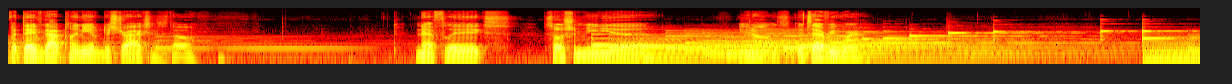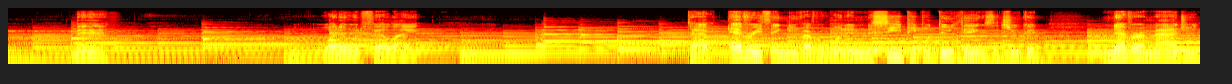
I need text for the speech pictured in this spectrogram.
But they've got plenty of distractions though. Netflix, social media, you know, it's, it's everywhere. Man, what it would feel like to have everything you've ever wanted and to see people do things that you could never imagine,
